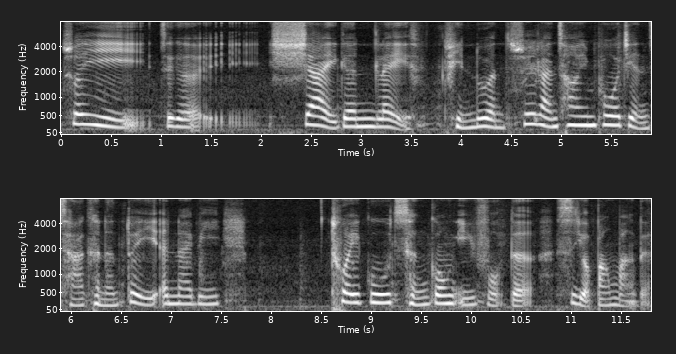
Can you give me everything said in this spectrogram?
所以，这个下一根类评论，虽然超音波检查可能对于 NIV。推估成功与否的是有帮忙的，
